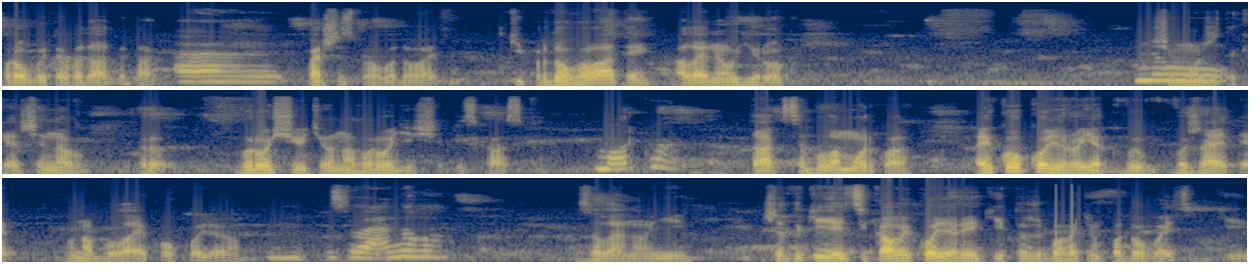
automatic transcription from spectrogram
пробуйте вгадати. Так. Е, Перша спроба, давайте. Такий продовгуватий, але не огірок. ну, Що може таке? Ще на вирощують його на городі ще підсказки. Морква. Так, це була морква. А якого кольору, як ви вважаєте, як вона була, якого кольору? Зеленого. Зеленого? Ні. Ще такий є цікавий колір, який теж багатьом подобається, такі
